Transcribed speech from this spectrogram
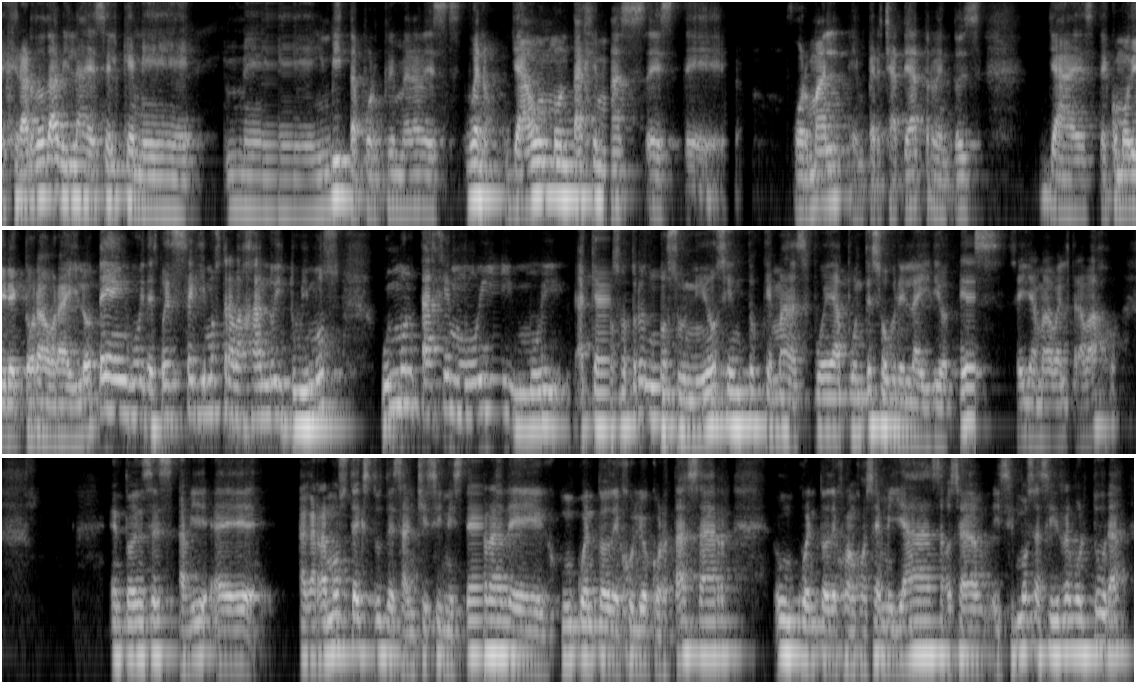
Gerardo Dávila es el que me, me invita por primera vez, bueno, ya un montaje más este, formal en Percha Teatro, entonces ya este, como director ahora ahí lo tengo y después seguimos trabajando y tuvimos un montaje muy, muy, a que a nosotros nos unió, siento que más fue Apunte sobre la idiotez, se llamaba el trabajo. Entonces, había, eh, agarramos textos de Sánchez Sinisterra, de un cuento de Julio Cortázar, un cuento de Juan José Millás, o sea, hicimos así revoltura.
